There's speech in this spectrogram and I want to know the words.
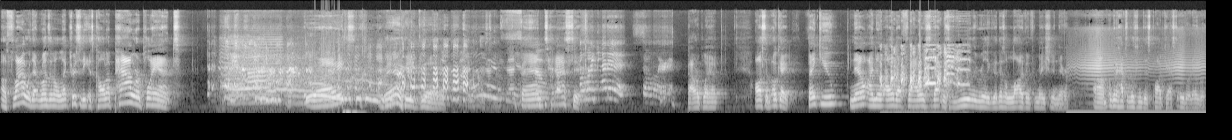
A flower that runs on electricity is called a power plant. Right? Very good. Fantastic. Oh, I get it. So hilarious. Power plant. Awesome. Okay. Thank you. Now I know all about flowers. That was really, really good. There's a lot of information in there. Um, I'm going to have to listen to this podcast over and over.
